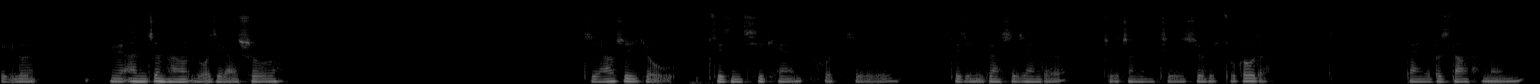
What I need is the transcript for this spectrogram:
理论，因为按正常逻辑来说，只要是有最近七天或者是最近一段时间的这个证明，其实就是足够的。但也不知道他们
